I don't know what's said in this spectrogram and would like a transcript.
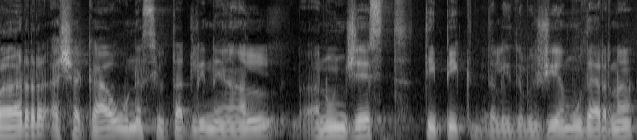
per aixecar una ciutat lineal en un gest típic de l'ideologia moderna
